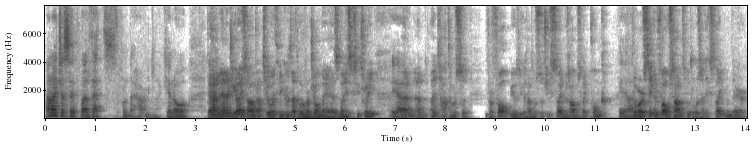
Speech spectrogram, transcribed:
And I just said, well, that's from the heart, mm. like you know. They had an energy. I saw that too. I think was that the one where Joan Baez, nineteen sixty three. Yeah. And, and I thought there was so, for folk music. I thought there was such excitement. It was almost like punk. Yeah. They were singing folk songs, but there was an excitement there.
